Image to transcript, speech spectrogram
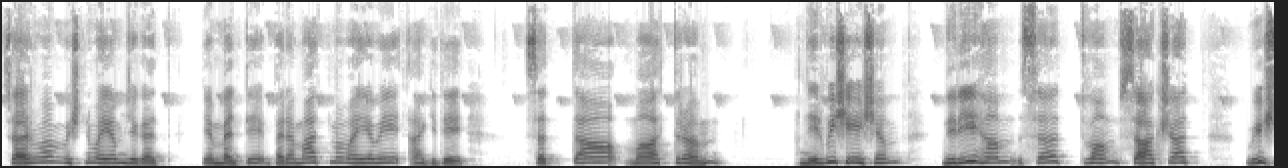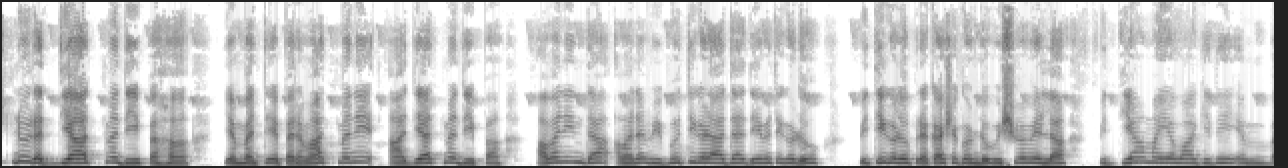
ಸರ್ವಂ ವಿಷ್ಣುವಯಂ ಜಗತ್. ಎಂಬಂತೆ ಪರಮಾತ್ಮಮಯವೇ ಆಗಿದೆ. ಸತ್ತಾ ಮಾತ್ರ ನಿರ್ವಿಶೇಷಂ ನಿರೀಹಂ ಸತ್ವಂ ಸಾಕ್ಷಾತ್ ವಿಷ್ಣುರಧ್ಯಾತ್ಮ ವಿಷ್ಣುರಧ್ಯಾತ್ಮದೀಪ ಎಂಬಂತೆ ಪರಮಾತ್ಮನೇ ಆಧ್ಯಾತ್ಮ ದೀಪ ಅವನಿಂದ ಅವನ ವಿಭೂತಿಗಳಾದ ದೇವತೆಗಳು ವಿದ್ಯೆಗಳು ಪ್ರಕಾಶಗೊಂಡು ವಿಶ್ವವೆಲ್ಲ ವಿದ್ಯಾಮಯವಾಗಿದೆ ಎಂಬ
